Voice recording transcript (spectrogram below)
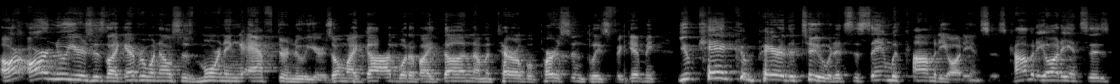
Our our New Year's is like everyone else's morning after New Year's. Oh my God, what have I done? I'm a terrible person. Please forgive me. You can't compare the two, and it's the same with comedy audiences. Comedy audiences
